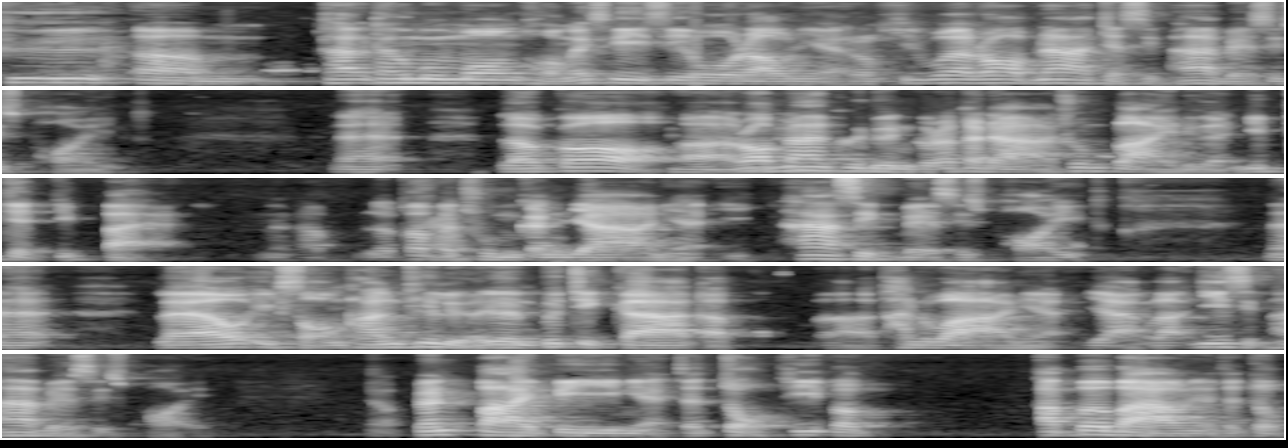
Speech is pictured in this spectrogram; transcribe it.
คือเอิ่มทางทางมุมมองของ SBCO เราเนี่ย เราคิดว่ารอบหน้า 75 basis point นะฮะแล้วก็เอ่ออืมรอบหน้าคือเดือนกรกฎาช่วงปลายเดือน 27 28 นะครับ แล้วก็ครับประชุมกันยาเนี่ยอีก 50 basis point นะฮะแล้วอีก 2 ครั้งที่เหลือเดือนพฤศจิกากับเอ่อ ธันวาเนี่ยอย่างละ 25 basis point เพราะฉะนั้นปลายปีเนี่ยจะจบที่ upper bound เนี่ยจะจบ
